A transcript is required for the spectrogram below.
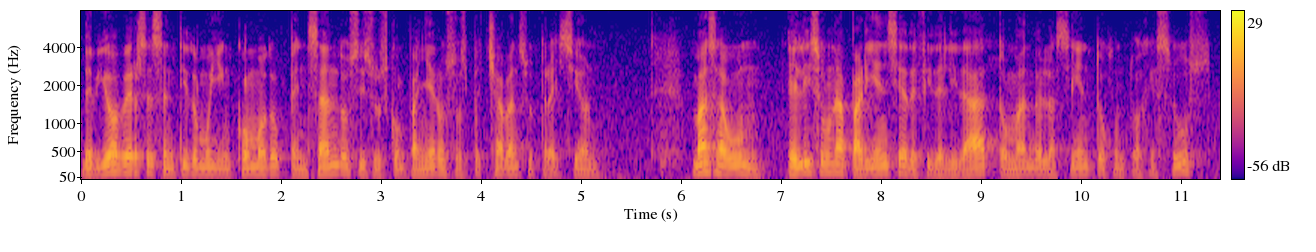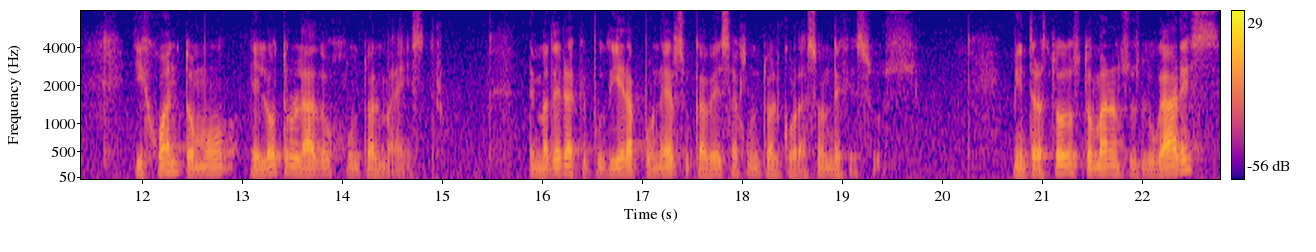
Debió haberse sentido muy incómodo pensando si sus compañeros sospechaban su traición. Más aún, él hizo una apariencia de fidelidad tomando el asiento junto a Jesús y Juan tomó el otro lado junto al Maestro, de manera que pudiera poner su cabeza junto al corazón de Jesús. Mientras todos tomaron sus lugares,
